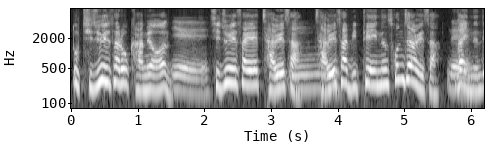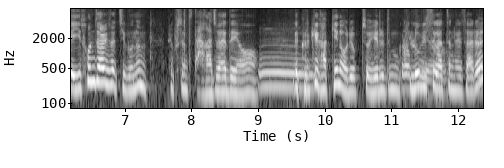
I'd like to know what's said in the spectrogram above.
또 지주회사로 가면 예. 지주회사의 자회사, 음. 자회사 밑에 있는 손자회사가 네. 있는데 이 손자회사 지분은 100%다 가져야 돼요. 음. 근데 그렇게 갖기는 어렵죠. 예를 들면 그렇군요. 글로비스 같은 회사를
